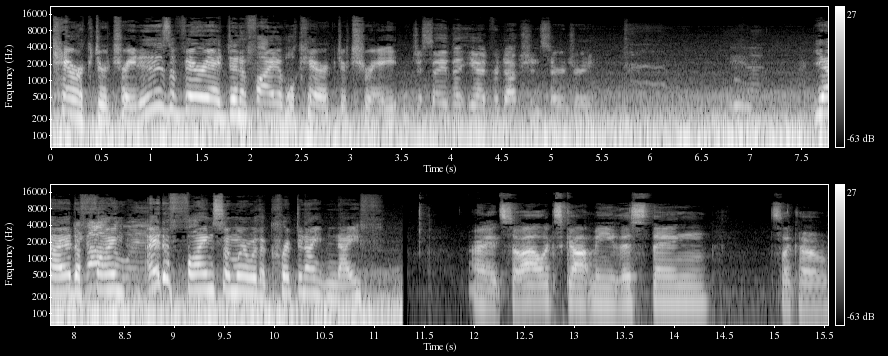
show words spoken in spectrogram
character trait. It is a very identifiable character trait. Just say that you had reduction surgery. Yeah, I had to find. I had to find somewhere with a kryptonite knife. All right, so Alex got me this thing. It's like a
